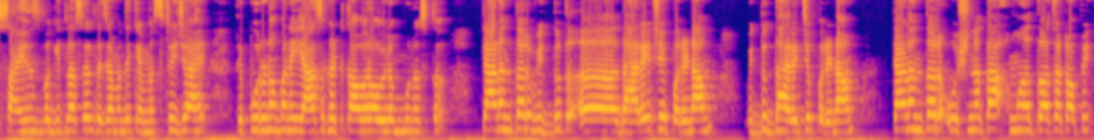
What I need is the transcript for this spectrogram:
सायन्स बघितलं असेल त्याच्यामध्ये केमिस्ट्री जे आहे ते पूर्णपणे याच घटकावर अवलंबून असतं. त्यानंतर विद्युत धारेचे परिणाम विद्युत धारेचे परिणाम त्यानंतर उष्णता महत्त्वाचा टॉपिक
